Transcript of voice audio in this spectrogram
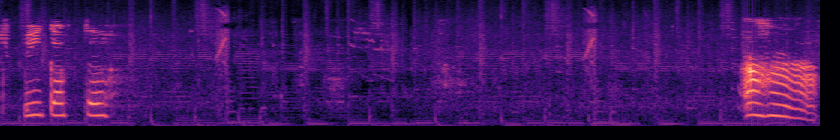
Теперь как-то... Ага.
